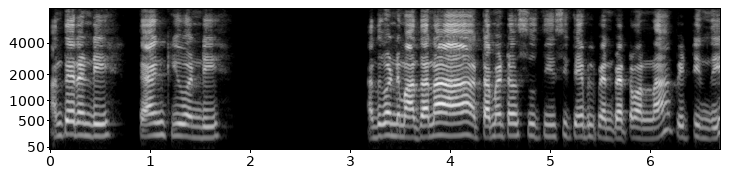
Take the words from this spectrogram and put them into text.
అంతేనండి. థ్యాంక్ యూ అండి. అదిగోండి మా ధన టమాటోస్ తీసి టేబుల్ పైన పెట్టమన్నా పెట్టింది.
